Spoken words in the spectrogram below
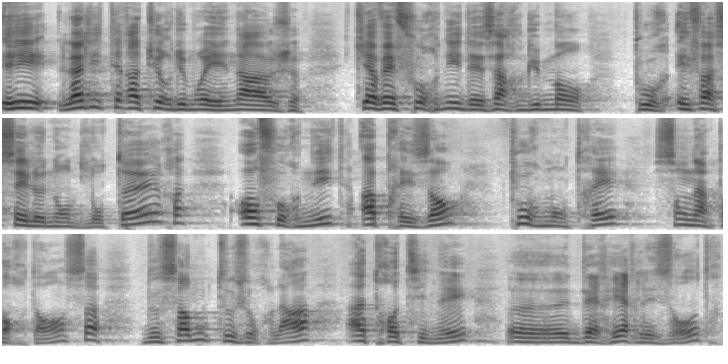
Et la littérature du Moyen Âge, qui avait fourni des arguments pour effacer le nom de l'auteur, en fournit à présent pour montrer son importance. Nous sommes toujours là à trottiner euh, derrière les autres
